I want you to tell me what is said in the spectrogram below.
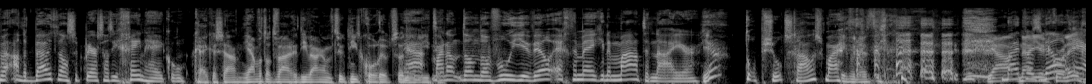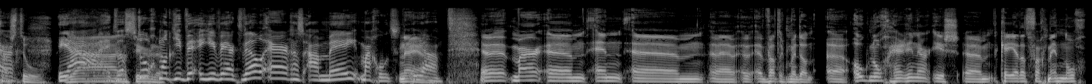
aan de buitenlandse pers had hij geen hekel. Kijk eens aan. Ja, want dat waren, die waren natuurlijk niet corrupt. Ja, maar dan, dan, dan voel je je wel echt een beetje een matenaaier. Ja? Topshots trouwens, maar... Ik het... ja, maar het naar was je wel collega's erg. toe. Ja, het was natuurlijk. toch, want je, je werkt wel ergens aan mee, maar goed. Nou ja. ja. Eh, maar ehm, en ehm, eh, wat ik me dan eh, ook nog herinner is... ehm, ken jij dat fragment nog?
